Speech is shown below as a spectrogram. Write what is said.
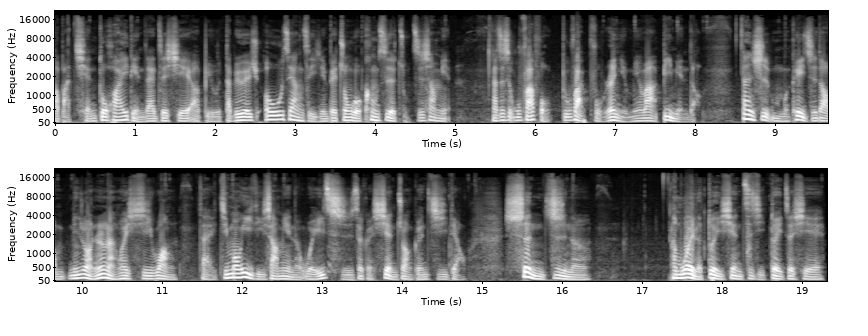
啊，把钱多花一点在这些啊，比如 WHO 这样子已经被中国控制的组织上面。那这是无法否无法否认，也没有办法避免的。但是我们可以知道，民主党仍然会希望在经贸议题上面呢维持这个现状跟基调，甚至呢。他们为了兑现自己对这些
